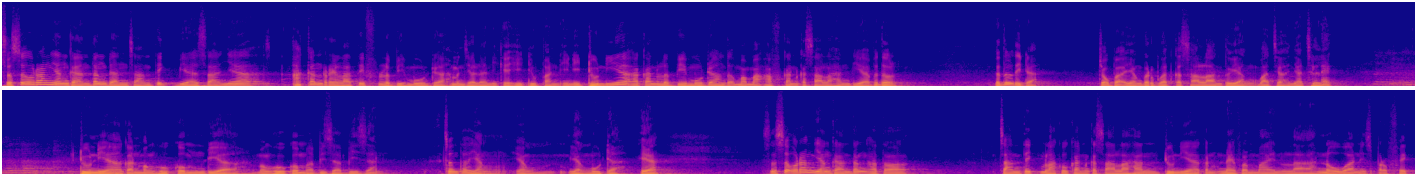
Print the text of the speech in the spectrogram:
Seseorang yang ganteng dan cantik biasanya akan relatif lebih mudah menjalani kehidupan ini. Dunia akan lebih mudah untuk memaafkan kesalahan dia, betul? Betul tidak? Coba yang berbuat kesalahan itu yang wajahnya jelek. Dunia akan menghukum dia, menghukum habis-habisan. Contoh yang yang yang mudah ya. Seseorang yang ganteng atau cantik melakukan kesalahan, dunia akan never mind lah. No one is perfect.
